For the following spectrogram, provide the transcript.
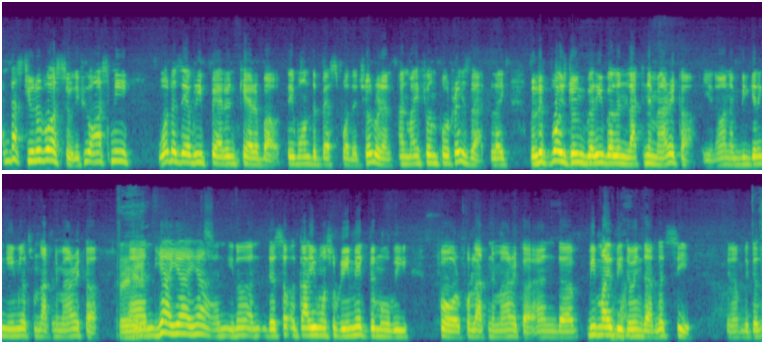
and that's universal. If you ask me, what does every parent care about? They want the best for their children, and, and my film portrays that. Like the Lift Boy is doing very well in Latin America, you know, and I've been getting emails from Latin America. Really? And yeah, yeah, yeah, and you know, and there's a, a guy who wants to remake the movie for for Latin America, and uh, we might be doing that. Let's see, you know, because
